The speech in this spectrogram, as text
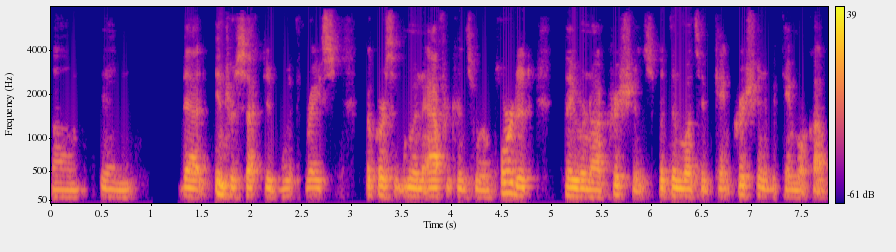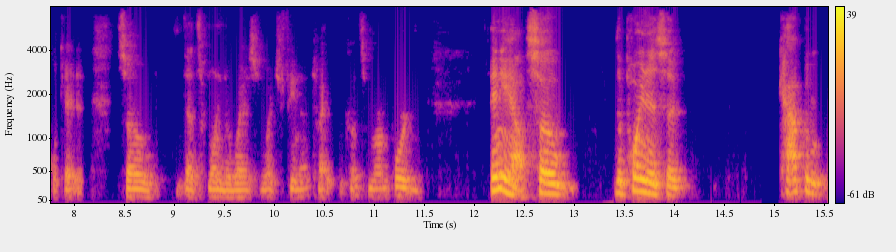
Um, and that intersected with race. Of course, when Africans were imported, they were not Christians. But then once they became Christian, it became more complicated. So that's one of the ways in which phenotype becomes more important. Anyhow, so the point is that capital,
